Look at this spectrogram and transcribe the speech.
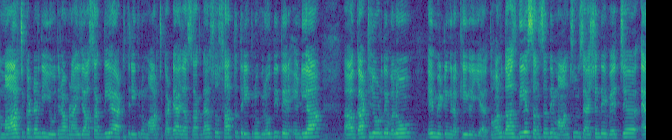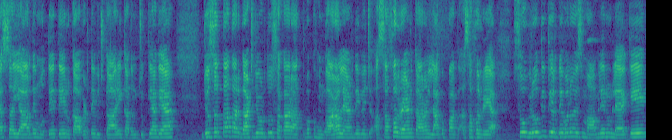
ਮਾਰਚ ਕੱਢਣ ਦੀ ਯੋਜਨਾ ਬਣਾਈ ਜਾ ਸਕਦੀ ਹੈ। 8 ਤਰੀਕ ਨੂੰ ਮਾਰਚ ਕੱਢਿਆ ਜਾ ਸਕਦਾ ਹੈ। ਸੋ 7 ਤਰੀਕ ਨੂੰ ਵਿਰੋਧੀ ਧਿਰ ਇੰਡੀਆ ਅ, ਗੱਠਜੋੜ ਦੇ ਵੱਲੋਂ ਇਹ ਮੀਟਿੰਗ ਰੱਖੀ ਗਈ ਹੈ। ਤੁਹਾਨੂੰ ਦੱਸ ਦਈਏ ਸੰਸਦ ਦੇ ਮਾਨਸੂਨ ਸੈਸ਼ਨ ਦੇ ਵਿੱਚ ਐਸਆਈਆਰ ਦੇ ਮੁੱਦੇ ਤੇ ਰੁਕਾਵਟ ਦੇ ਵਿਚਕਾਰ ਇਹ ਕਦਮ ਚੁੱਕਿਆ ਗਿਆ ਜੋ ਸੱਤਾਧਾਰ ਗੱਠਜੋੜ ਤੋਂ ਸਕਾਰਾਤਮਕ ਹੁੰਗਾਰਾ ਲੈਣ ਦੇ ਵਿੱਚ ਅਸਫਲ ਰਹਿਣ ਕਾਰਨ ਲਗਭਗ ਅਸਫਲ ਰਿਹਾ ਸੋ ਵਿਰੋਧੀ ਧਿਰ ਦੇ ਵੱਲੋਂ ਇਸ ਮਾਮਲੇ ਨੂੰ ਲੈ ਕੇ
